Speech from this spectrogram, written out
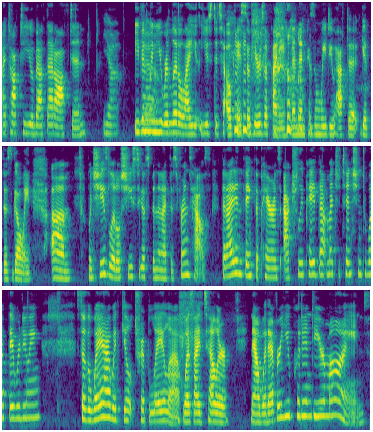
I talk to you about that often. Yeah. Even yeah. when you were little, I used to tell, okay, so here's a funny, and then because when we do have to get this going. Um, when she's little, she used to go spend the night at this friend's house that I didn't think the parents actually paid that much attention to what they were doing. So the way I would guilt trip Layla was I'd tell her, now, whatever you put into your mind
